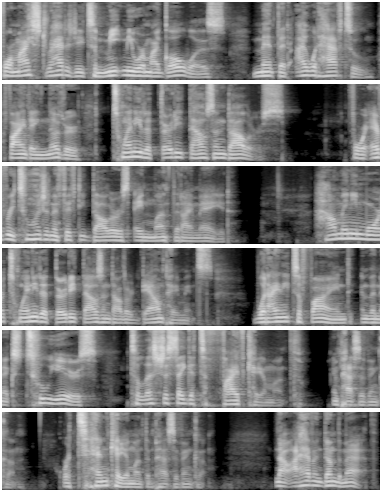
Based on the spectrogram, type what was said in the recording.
For my strategy to meet me where my goal was meant that I would have to find another twenty to thirty thousand dollars for every two hundred and fifty dollars a month that I made. How many more twenty to thirty thousand dollar down payments would I need to find in the next two years to let's just say get to five k a month in passive income or ten k a month in passive income? Now I haven't done the math,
